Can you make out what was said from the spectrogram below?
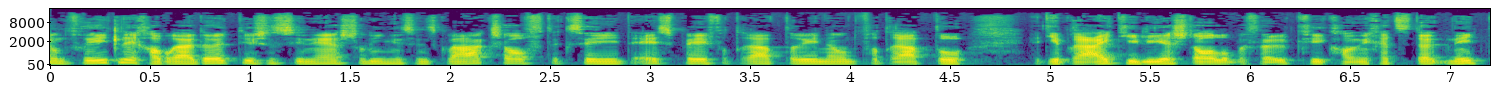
und friedlich, aber auch dort ist es in erster Linie sind Gewerkschaften gesehen, die SP-Vertreterinnen und Vertreter, die breite Liestaler Bevölkerung kann ich jetzt dort nicht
